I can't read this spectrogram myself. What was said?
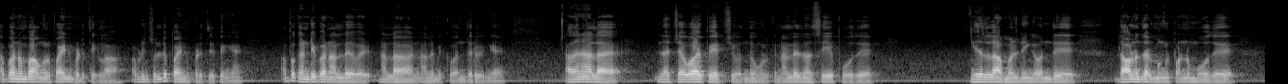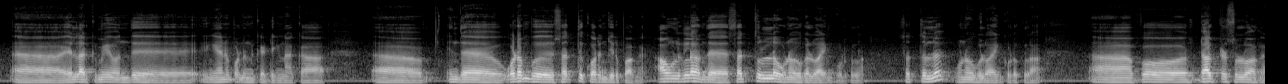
அப்போ நம்ம அவங்கள பயன்படுத்திக்கலாம் அப்படின்னு சொல்லிட்டு பயன்படுத்திப்பீங்க. அப்போ கண்டிப்பாக நல்ல நல்லா நல்ல நிலைமைக்கு வந்துடுவீங்க அதனால் இந்த செவ்வாய் பயிற்சி வந்து உங்களுக்கு நல்லது தான் செய்ய போகுது. இது இல்லாமல் நீங்கள் வந்து தான தர்மங்கள் பண்ணும்போது எல்லாருக்குமே வந்து இங்கே என்ன பண்ணணும்னு கேட்டிங்கனாக்கா இந்த உடம்பு சத்து குறைஞ்சிருப்பாங்க. அவங்களுக்கெல்லாம் அந்த சத்துள்ள உணவுகள் வாங்கி கொடுக்கலாம். சத்துள்ள உணவுகள் வாங்கி கொடுக்கலாம். அப்போது டாக்டர் சொல்லுவாங்க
